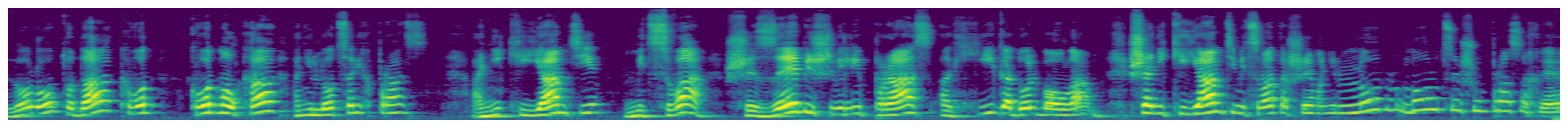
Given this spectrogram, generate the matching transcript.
לא, לא, תודה, כבוד, כבוד מלכה, אני לא צריך פרס. אני קיימתי מצווה שזה בשבילי פרס הכי גדול בעולם. שאני קיימתי מצוות השם, אני לא, לא רוצה שום פרס אחר.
